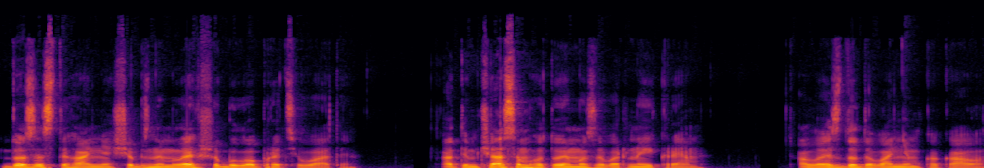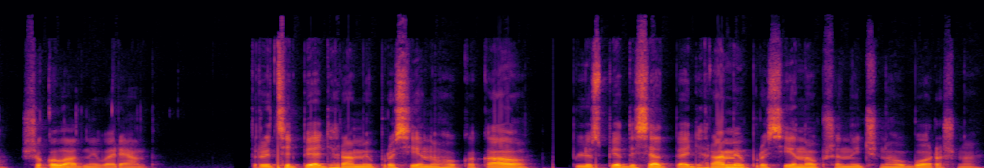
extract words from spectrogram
до застигання, щоб з ним легше було працювати. А тим часом готуємо заварний крем, але з додаванням какао, шоколадний варіант. 35 г просіяного какао плюс 55 г просіяного пшеничного борошна.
